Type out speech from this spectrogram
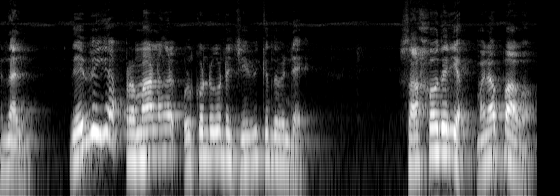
എന്നാൽ ദൈവിക പ്രമാണങ്ങൾ ഉൾക്കൊണ്ടുകൊണ്ട് ജീവിക്കുന്നതിന്റെ സാഹോദര്യ മനോഭാവം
